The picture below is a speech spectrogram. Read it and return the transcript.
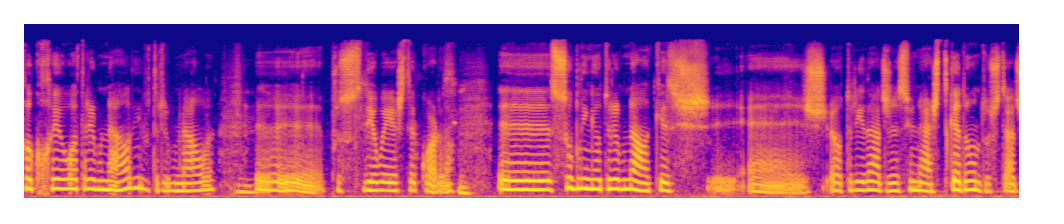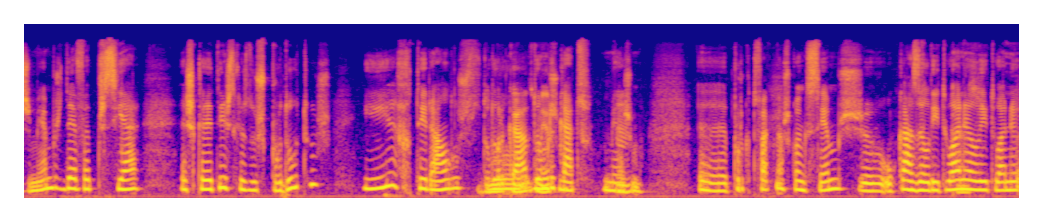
recorreu ao tribunal e o tribunal uh, procedeu a este acordo. Uh, sublinha o tribunal que as, as, autoridades nacionais de cada um dos Estados-membros devem apreciar as características dos produtos e retirá-los do, do, mercado do mesmo. Mercado mesmo. Hum. porque de facto nós conhecemos o caso da Lituânia. Caso. A Lituânia,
